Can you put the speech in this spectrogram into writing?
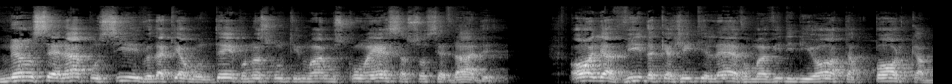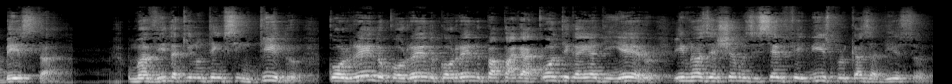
Não será possível daqui a algum tempo nós continuarmos com essa sociedade. Olha a vida que a gente leva, uma vida idiota, porca, besta. Uma vida que não tem sentido, correndo, correndo, correndo para pagar conta e ganhar dinheiro, e nós deixamos de ser felizes por causa disso.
